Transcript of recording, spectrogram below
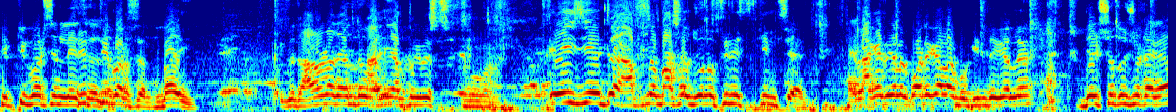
ফিফটি পার্সেন্ট ফিফটি পার্সেন্ট ভাই। একটু ধারণা দেন তো আমি আপনাকে এই যে এটা আপনার বাসার জন্য ফ্রিজ কিনছেন লাগাতে গেলে কয় টাকা লাগবে কিনতে গেলে? দেড়শো দুশো টাকা।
